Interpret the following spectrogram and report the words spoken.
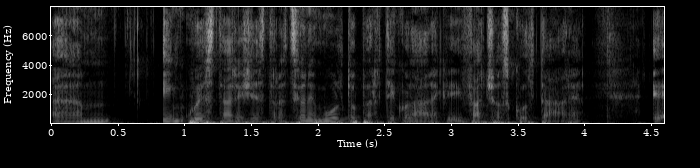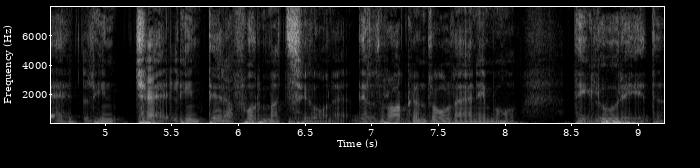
Um, in questa registrazione molto particolare che vi faccio ascoltare l'in- c'è l'intera formazione del rock and roll animal di Lou Reed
